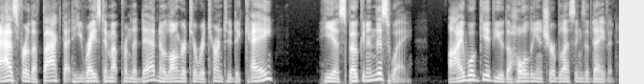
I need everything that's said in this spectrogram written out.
As for the fact that he raised him up from the dead, no longer to return to decay, he has spoken in this way I will give you the holy and sure blessings of David.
